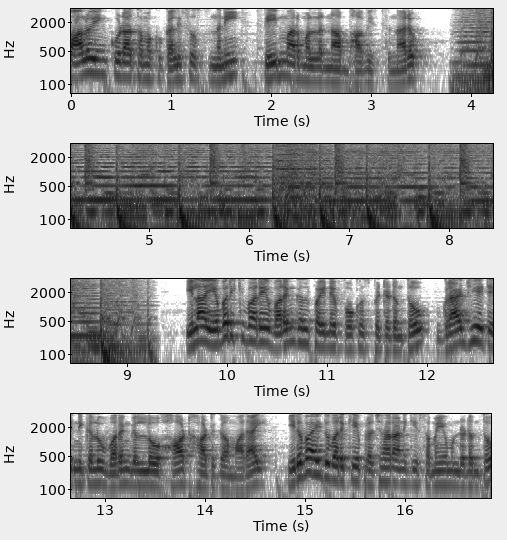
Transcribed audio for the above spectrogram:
ఫాలోయింగ్ కూడా తమకు కలిసొస్తుందని తీన్మార్ మల్లన్న భావిస్తున్నారు. ఇలా ఎవరికి వారే వరంగల్ పైనే ఫోకస్ పెట్టడంతో గ్రాడ్యుయేట్ ఎన్నికలు వరంగల్లో హాట్ హాట్గా మారాయి. ఇరవై ఐదు వరకే ప్రచారానికి సమయం ఉండడంతో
